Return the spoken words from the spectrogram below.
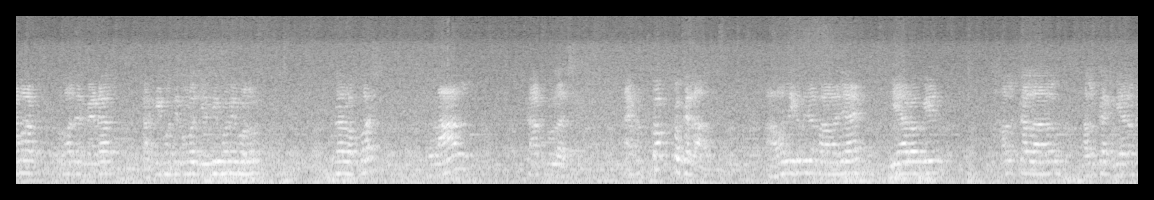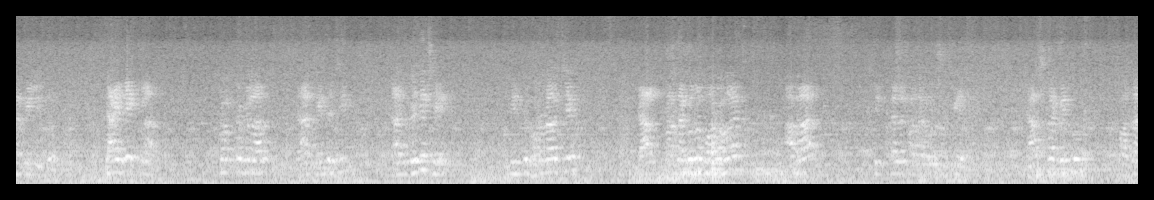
আমার তোমাদের ম্যাডাম কাকিমতি বলো দিদিমণি বলো, ওনার অভ্যাস লাল কাঠগুলো আছে। এখন টকটকে লাল। আমাদের এখানে যা পাওয়া যায়, ঘিয়া রঙের, হালকা লাল, হালকা ঘিয়া রঙের মিলিত। ডাইরেক্ট লাল। টকটকে লাল। গাছ বেঁধেছি গাছ বেঁধেছে কিন্তু ঘটনা হচ্ছে গাছ পাতাগুলো বড় হয়, আবার শীতকালে পাতাগুলো শুকিয়ে যায়। গাছটা কিন্তু পাতা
